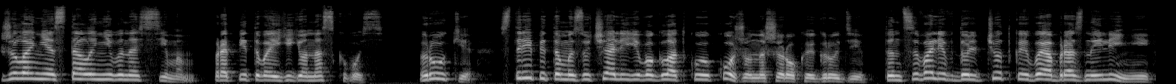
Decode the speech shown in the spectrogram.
Желание стало невыносимым, пропитывая ее насквозь. Руки с трепетом изучали его гладкую кожу на широкой груди, танцевали вдоль четкой V-образной линии,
